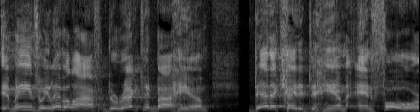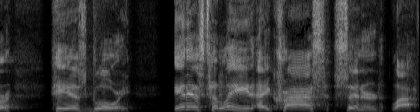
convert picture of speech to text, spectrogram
It means we live a life directed by him, dedicated to him, and for his glory. It is to lead a Christ centered life.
